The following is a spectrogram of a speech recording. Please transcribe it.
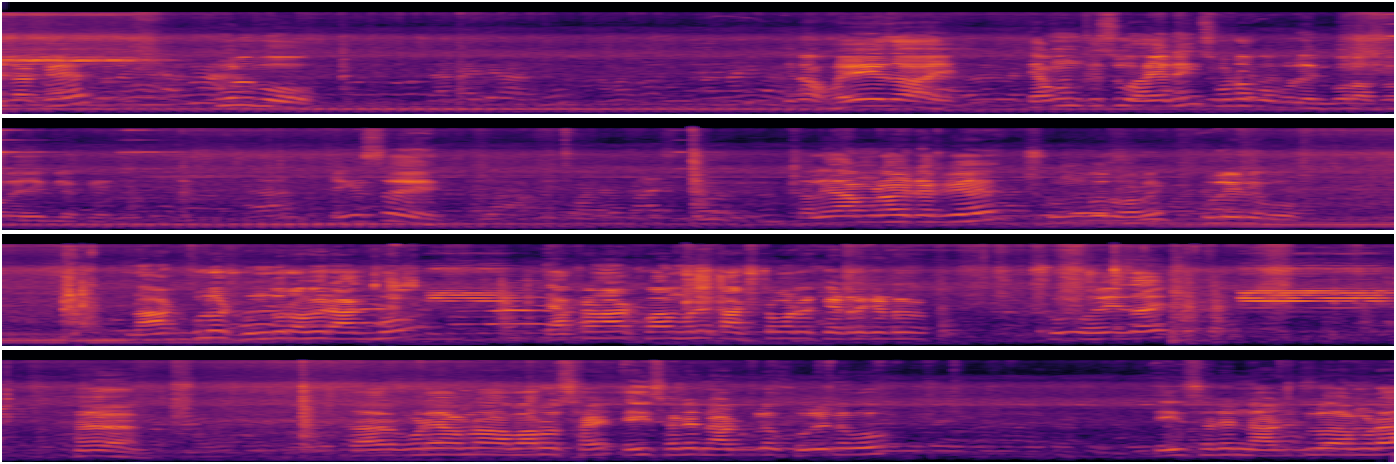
এটাকে খুলবো। এটা হয়ে যায়। তেমন কিছু হয় নাই। ছোট প্রবলেম বলা চলে এগুলোকে। ঠিক আছে? তাহলে আমরা এটাকে সুন্দরভাবে খুলে নেব। নাটগুলো সুন্দরভাবে রাখব। একটা নাট কম হলে কাস্টমারের কেটার কেটার শুরু হয়ে যায়। হ্যাঁ। তারপরে আমরা আবারও সাইড এই সাইডের নাটগুলো খুলে নেব। এই সাইডের নাটগুলো আমরা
